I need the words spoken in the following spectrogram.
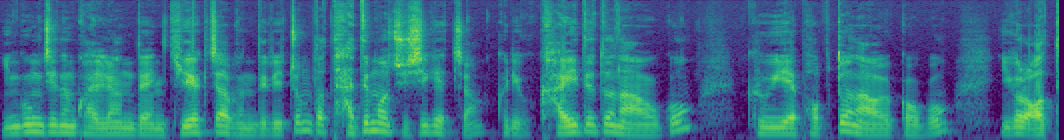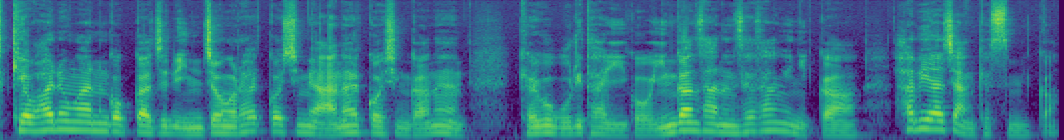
인공지능 관련된 기획자분들이 좀 더 다듬어 주시겠죠. 그리고 가이드도 나오고 그 위에 법도 나올 거고 이걸 어떻게 활용하는 것까지를 인정을 할 것이며 안 할 것인가는 결국 우리 다 이거 인간 사는 세상이니까 합의하지 않겠습니까?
